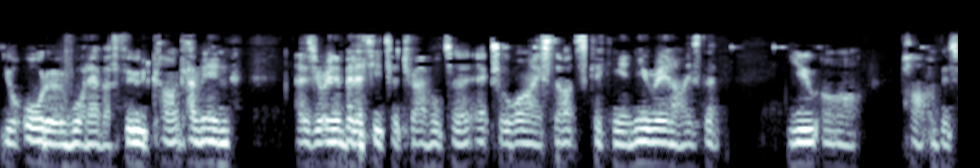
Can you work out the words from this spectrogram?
your order of whatever food can't come in, as your inability to travel to X or Y starts kicking in, you realize that you are part of this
